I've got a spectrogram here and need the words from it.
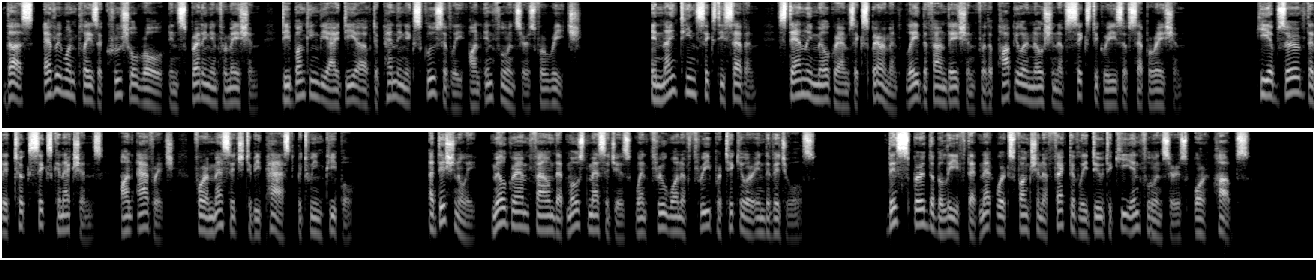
Thus, everyone plays a crucial role in spreading information, debunking the idea of depending exclusively on influencers for reach. In 1967, Stanley Milgram's experiment laid the foundation for the popular notion of six degrees of separation. He observed that it took six connections, on average, for a message to be passed between people. Additionally, Milgram found that most messages went through one of three particular individuals. This spurred the belief that networks function effectively due to key influencers or hubs.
